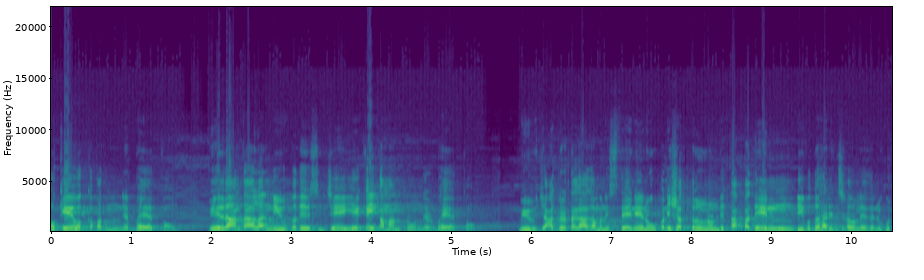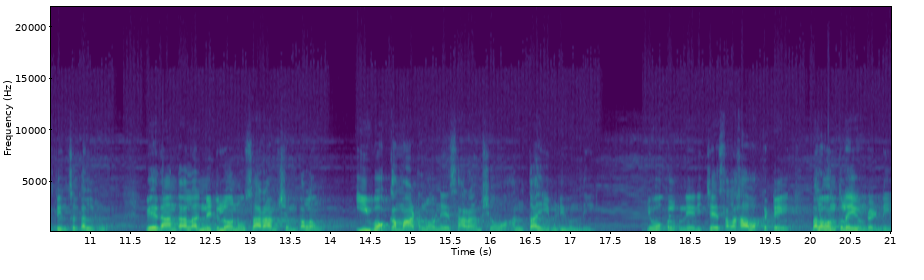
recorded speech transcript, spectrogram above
ఒకే ఒక్క పదం నిర్భయత్వం. వేదాంతాలన్నీ ఉపదేశించే ఏకైక మంత్రం నిర్భయత్వం. మీరు జాగ్రత్తగా గమనిస్తే నేను ఉపనిషత్తుల నుండి తప్ప దేని నుండి ఉదహరించడం లేదని గుర్తించగలరు. వేదాంతాలన్నిటిలోనూ సారాంశం బలం. ఈ ఒక్క మాటలోనే సారాంశం అంతా ఇమిడి ఉంది. యువకులకు నేను ఇచ్చే సలహా ఒక్కటే బలవంతులై ఉండండి.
